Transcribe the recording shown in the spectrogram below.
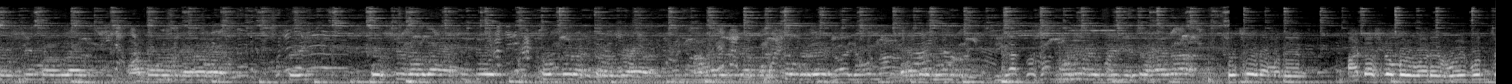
পশ্চিমবাংলার আপামর জনগণ, সেই পশ্চিমবাংলাবাসীকে সুন্দর একটা উপহার আমাদেরকে কষ্ট করে যেতে হয় না আমাদের আঠাশ নম্বর ওয়ার্ডের ভূমিপুত্র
